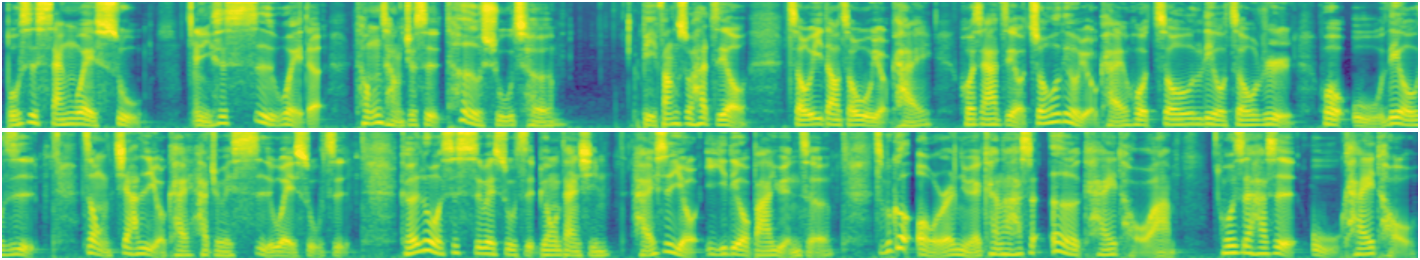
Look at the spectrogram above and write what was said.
不是三位数，你是四位的，通常就是特殊车。比方说，它只有周一到周五有开，或是它只有周六有开，或周六周日或五六日这种假日有开，它就会四位数字。可是如果是四位数字，不用担心，还是有一六八原则。只不过偶尔你会看到它是二开头啊，或是它是五开头，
